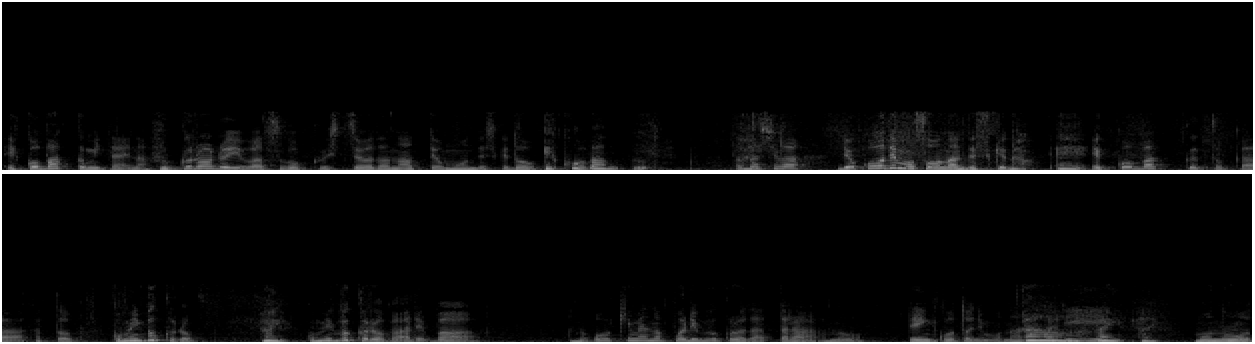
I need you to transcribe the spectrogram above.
エコバッグみたいな袋類はすごく必要だなって思うんですけどエコバッグ。私は旅行でもそうなんですけど、エコバッグとかあとゴミ袋、はい、ゴミ袋があればあの大きめのポリ袋だったらあのレインコートにもなったり、はいはい、物を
